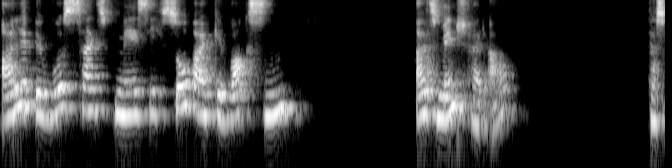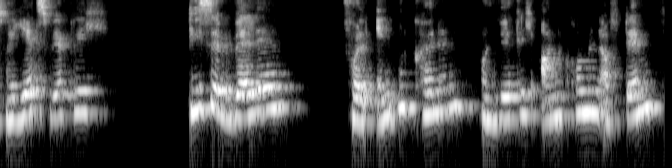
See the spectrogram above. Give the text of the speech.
alle bewusstseinsmäßig so weit gewachsen, als Menschheit auch, dass wir jetzt wirklich diese Welle vollenden können und wirklich ankommen auf dem,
